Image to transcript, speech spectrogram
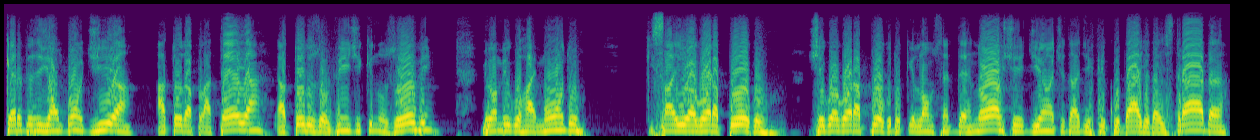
quero desejar um bom dia a toda a plateia, a todos os ouvintes que nos ouvem. Meu amigo Raimundo, que saiu agora há pouco, chegou agora há pouco do quilômetro 110 Norte, diante da dificuldade da estrada,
